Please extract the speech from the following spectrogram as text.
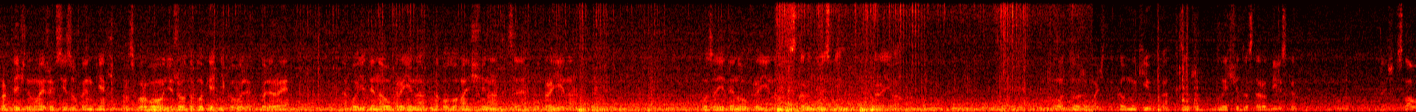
Практично майже всі зупинки розфарбовані жовто-блакитні кольори. Або Єдина Україна, або Луганщина це Україна. Поза Єдина Україна. Старобільський район. От теж, бачите, Калмиківка. Це вже ближче до Старобільська. От. Слава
